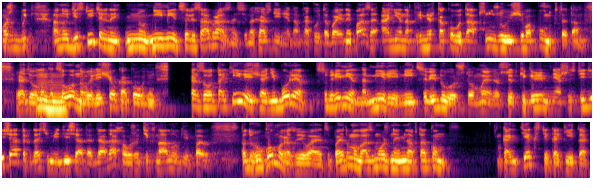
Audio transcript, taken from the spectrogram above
может быть, оно действительно ну, не имеет целесообразности нахождения там какой-то военной базы, а не, например, какого-то обслуживающего пункта там радиолокационного mm-hmm. или еще какого-нибудь кажется, вот такие вещи, они более в современном мире имеется в виду, что мы все-таки говорим не о 60-х, да, 70-х годах, а уже технологии по, по-другому развиваются. Поэтому, возможно, именно в таком контексте какие-то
